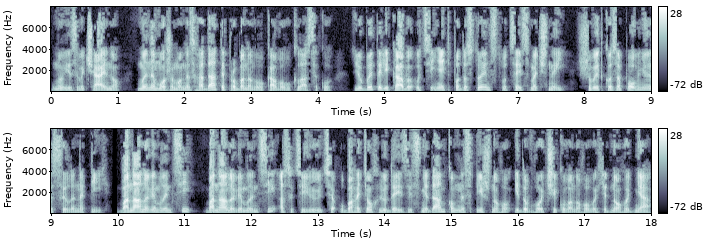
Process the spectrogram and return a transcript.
Ну і звичайно, ми не можемо не згадати про бананову кавову класику. Любителі кави оцінять по достоїнству цей смачний, швидко заповнює сили напій. Бананові млинці. Бананові млинці асоціюються у багатьох людей зі сніданком неспішного і довгоочікуваного вихідного дня.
